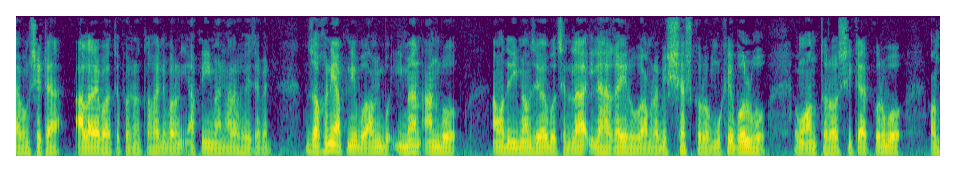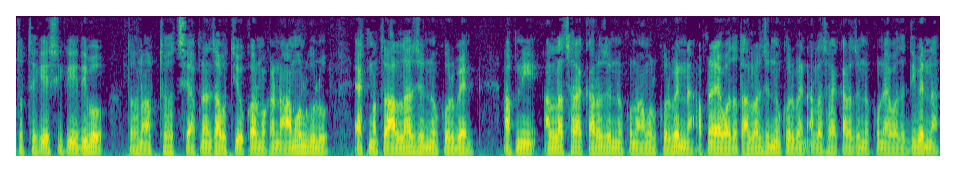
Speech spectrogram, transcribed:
এবং সেটা আল্লাহর আবাদতে পরিণত হয়নি বরং আপনি ইমান হারা হয়ে যাবেন। যখনই আপনি আমি ইমান আনব, আমাদের ইমাম যেভাবে বলছেন, লা ইলাহা গাইরু আমরা বিশ্বাস করব, মুখে বলব এবং অন্তর স্বীকার করব, অন্তর থেকে স্বীকৃতি দিব, তখন অর্থ হচ্ছে আপনার যাবতীয় কর্মকাণ্ড, আমলগুলো একমাত্র আল্লাহর জন্য করবেন। আপনি আল্লাহ ছাড়া কারোর জন্য কোনো আমল করবেন না। আপনার আবাদত আল্লাহর জন্য করবেন, আল্লাহ ছাড়া কারোর জন্য কোনো আবাদত দিবেন না।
